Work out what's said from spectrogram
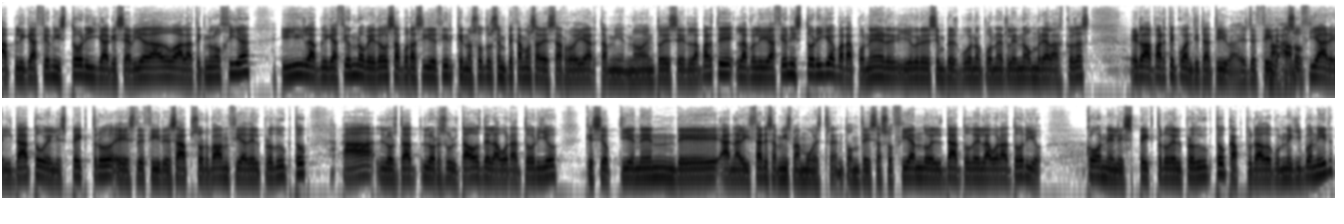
aplicación histórica que se había dado a la tecnología y la aplicación novedosa, por así decir, que nosotros empezamos a desarrollar también, ¿no? Entonces, en la parte, la aplicación histórica, para poner, yo creo que siempre es bueno ponerle nombre a las cosas, era la parte cuantitativa, es decir, asociar el dato, el espectro, es decir, esa absorbancia del producto a los, los resultados de laboratorio que se obtienen de analizar esa misma muestra. Entonces, asociando el dato del laboratorio con el espectro del producto capturado con un equipo NIR,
